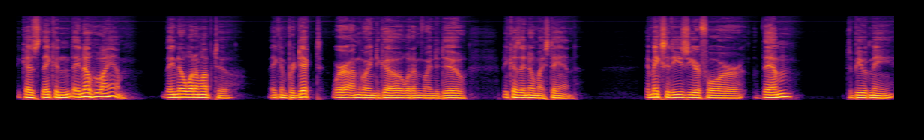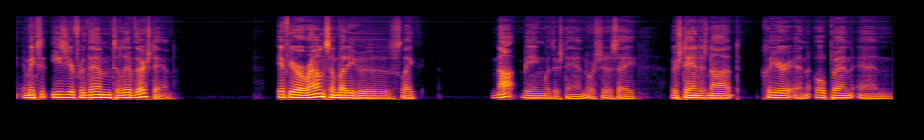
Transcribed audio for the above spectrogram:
because they can they know who I am. They know what I'm up to. They can predict where I'm going to go, what I'm going to do because they know my stand. It makes it easier for them to be with me. It makes it easier for them to live their stand. If you're around somebody who's like not being with their stand, or should I say, their stand is not clear and open and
